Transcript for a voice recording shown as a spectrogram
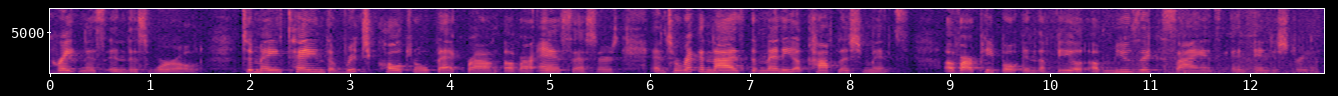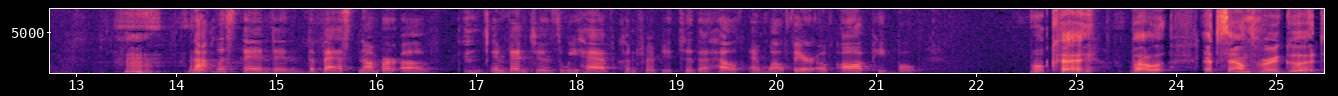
greatness in this world, to maintain the rich cultural background of our ancestors, and to recognize the many accomplishments of our people in the field of music, science, and industry. Hmm. Notwithstanding the vast number of inventions we have contribute to the health and welfare of all people, Okay, well, that sounds very good.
